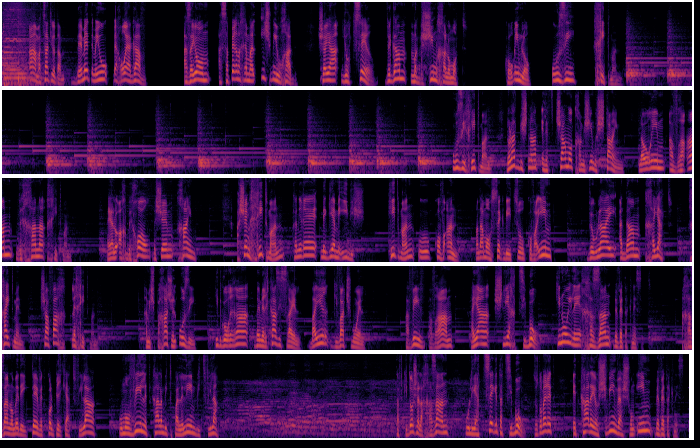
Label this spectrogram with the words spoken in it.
אה, מצאתי אותם. באמת, הם היו מאחורי הגב. אז היום אספר לכם על איש מיוחד שהיה יוצר וגם מגשים חלומות. קוראים לו עוזי חיטמן. עוזי חיטמן נולד בשנת 1952 להורים אברהם וחנה חיטמן. היה לו אח בכור בשם חיים. השם חיטמן כנראה מגיע מיידיש. חיטמן הוא קובען, אדם העוסק בייצור כובעים, ואולי אדם חייט, חייטמן, שהפך לחיטמן. המשפחה של עוזי התגוררה במרכז ישראל, בעיר גבעת שמואל. אביו, אברהם, היה שליח ציבור, כינוי לחזן בבית הכנסת. החזן לומד היטב את כל פרקי התפילה, ומוביל את קהל המתפללים בתפילה. תפקידו של החזן הוא לייצג את הציבור, זאת אומרת, את קהל היושבים והשומעים בבית הכנסת.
